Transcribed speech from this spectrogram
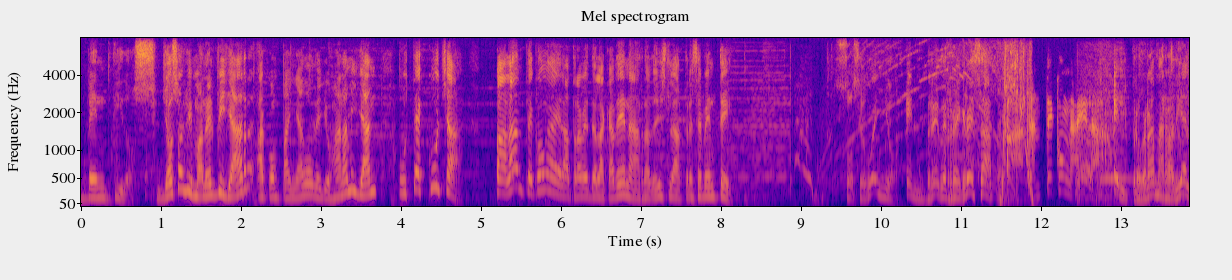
2022. Yo soy Luis Manuel Villar, acompañado de Johanna Millán. Usted escucha Palante con él a través de la cadena Radio Isla 1320 socio dueño. En breve regresa Palante con Aela, el programa radial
